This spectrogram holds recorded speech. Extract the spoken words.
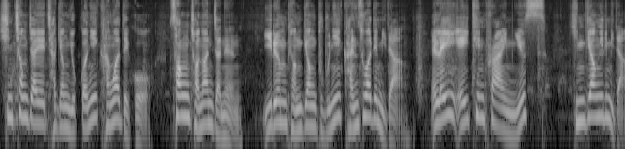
신청자의 자격 요건이 강화되고 성 전환자는 이름 변경 부분이 간소화됩니다. LA 18 프라임 뉴스 김경일입니다.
